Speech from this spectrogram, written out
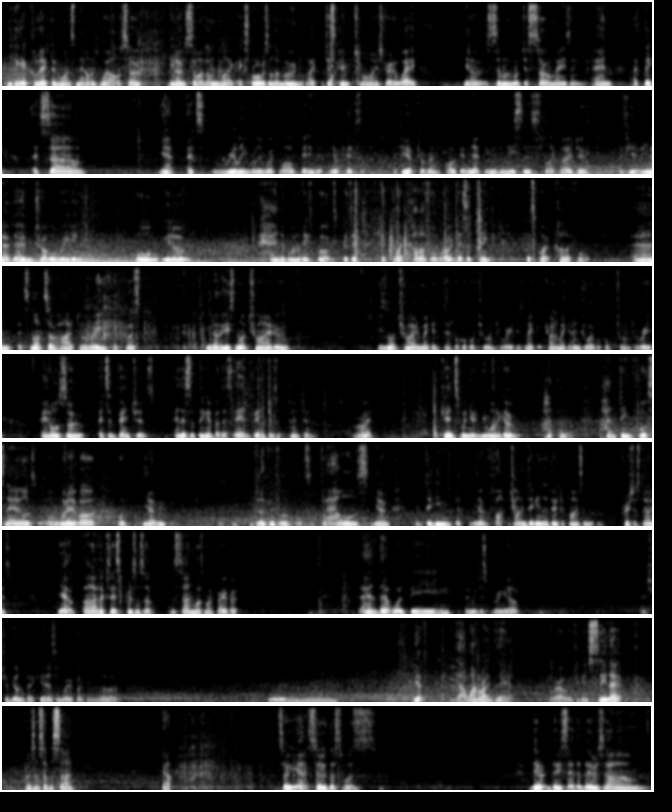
You can get collected ones now as well. So, you know, some of them like Explorers on the Moon, like just came to my mind straight away. You know, some of them are just so amazing, and I think it's. Uh, yeah, it's really, really worthwhile getting the, your kids, if you have children, or if you have nephews, and nieces, like I do, if you, you know, they're having trouble reading, or, you know, hand them one of these books, because they, they're quite colorful, right? That's the thing, it's quite colorful, and it's not so hard to read, because, you know, he's not trying to, he's not trying to make it difficult for children to read, he's make trying to make it enjoyable for children to read, and also, it's adventures and that's the thing about this, the adventures of Tintin, right? Kids, when you, you want to go uh, hunting for snails or whatever, or, you know, looking for flowers, you know, digging, you know, trying to dig in the dirt to find some precious stones. Yeah, uh, Alex says Prisoners of the Sun was my favorite. And that would be, let me just bring it up. It should be on the back here somewhere if I can. Uh, Yep, that one right there. Where are we? If you can see that, Prisoners of the Sun. Yeah. So yeah, so this was. There, they say that there's um,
